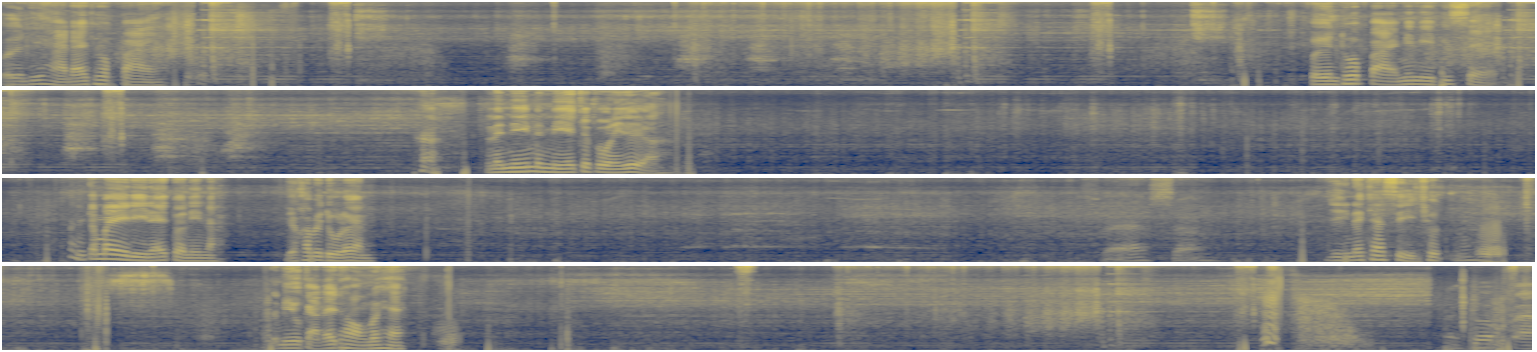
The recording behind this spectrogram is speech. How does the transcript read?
ปืนที่หาได้ทั่วไป ปืนทั่วไปไม่มีพิเศษฮะในนี้มันมีไอ้เจ้าตัวนี้ด้วยเหรอ มันก็ไม่ดีนะไอ้ตัวนี้นะ เดี๋ยวเข้าไปดูแล้วกัน ยิงได้แค่สี่ชุดนะจะมีโอกาสได้ทองด้วยแฮะทั่วไป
